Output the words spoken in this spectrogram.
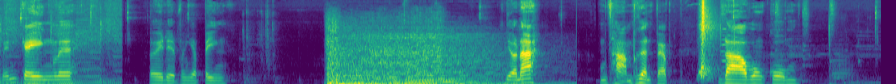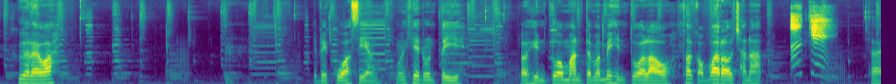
เม้นเก่งเลย เฮ้ยเด็ดมึงอย่าปิง เดี๋ยวนะ ผมถามเพื่อนแป๊บ ดาววงกลม คืออะไรวะอย่าไปกลัวเสียง มันแค่ดนตรีเราเห็นตัวมันแต่มันไม่เห็นตัวเรา เท่ากับว่าเราชนะ ใช่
